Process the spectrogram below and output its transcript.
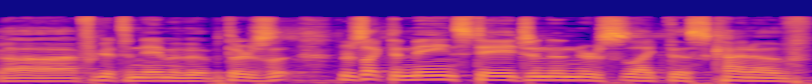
Uh, I forget the name of it, but there's there's like the main stage, and then there's like this kind of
